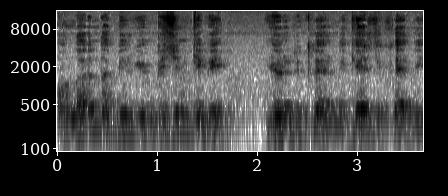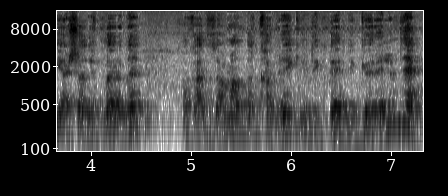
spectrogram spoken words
Onların da bir gün bizim gibi yürüdüklerini, gezdiklerini, yaşadıklarını fakat zamanla kabre girdiklerini görelim de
